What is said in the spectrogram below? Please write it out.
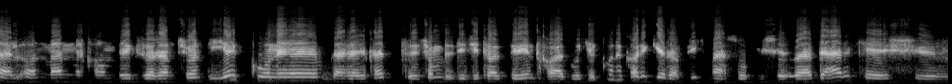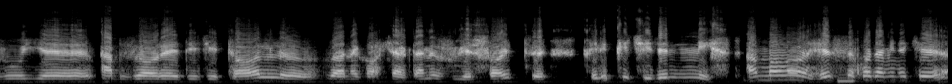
الان من می‌خوام بگذارم چون یک گونه در حقیقت چون دیجیتال پرینت خواهد بود یک گونه کار گرافیک محسوب میشه و درکش روی ابزار دیجیتال و نگاه کردن روی سایت خیلی پیچیده نیست. اما حس خودم اینه که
